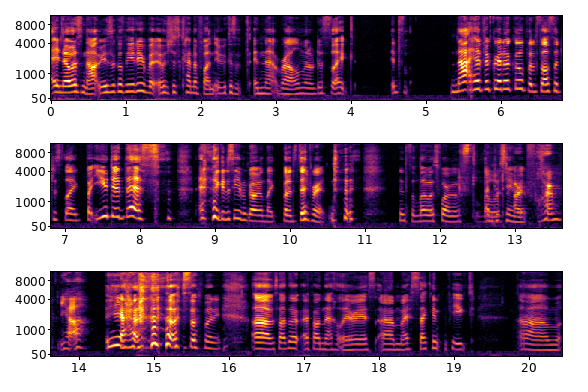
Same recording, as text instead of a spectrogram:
I know it's not musical theater but it was just kind of funny because it's in that realm and I'm just like it's not hypocritical, but it's also just like, but you did this. and I can just see him going like, but it's different. it's the lowest form of it's the lowest entertainment. art form. Yeah. Yeah, that was so funny. Um, so I thought I found that hilarious. Um, my second peak, um,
